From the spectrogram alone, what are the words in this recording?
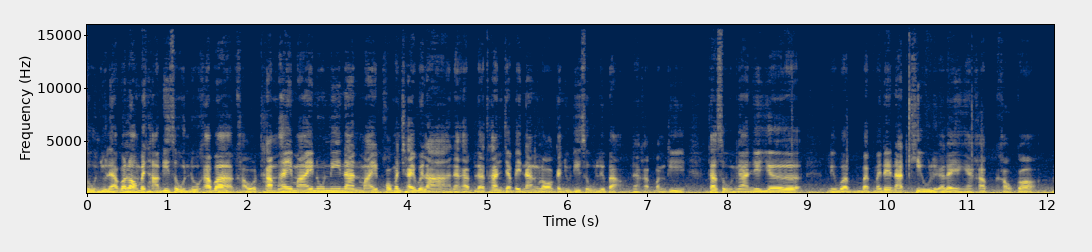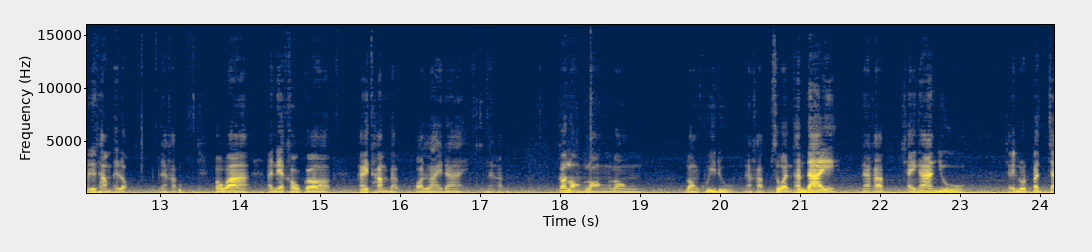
ศูนย์อยู่แล้วก็ลองไปถามที่ศูนย์ดูครับว่าเขาทำให้ไหมนู่นนี่นั่นไหมเพราะมันใช้เวลานะครับ แล้วท่านจะไปนั่งรอกันอยู่ที่ศูนย์หรือเปล่านะครับ บางทีถ้าศูนย์งานเยอะๆ หรือว่าแบบไม่ได้นัดคิวหรืออะไรอย่างเงี้ยครับเขาก็ไม่ได้ทำให้หรอกนะครับ เพราะว่าอันเนี้ยเขาก็ให้ทำแบบออนไลน์ได้นะครับ ก็ลองลองลองลองคุยดูนะครับ ส่วนท่านใดนะครับ ใช้งานอยู่ ใช้รถประจ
